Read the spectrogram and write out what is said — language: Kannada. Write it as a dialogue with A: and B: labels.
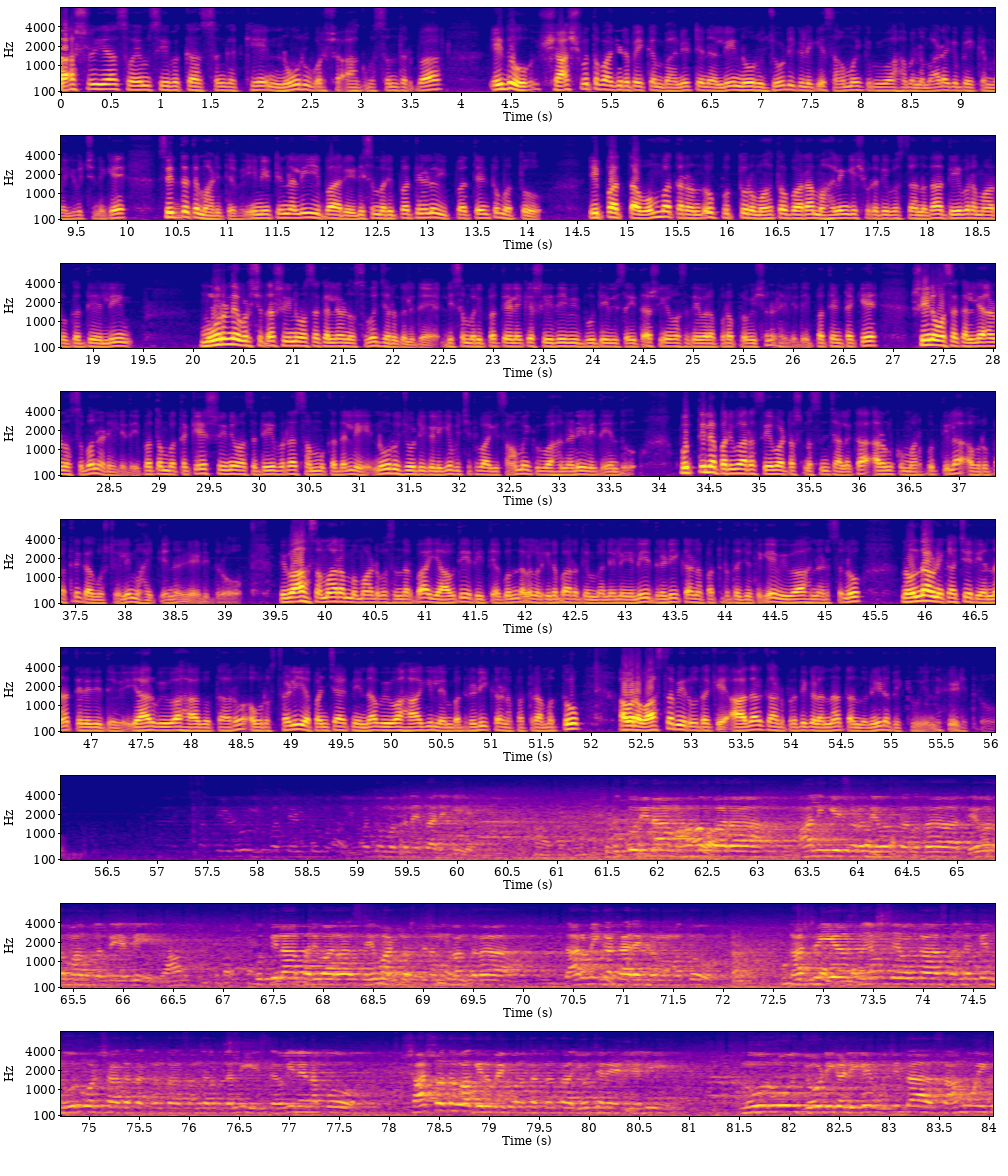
A: ರಾಷ್ಟ್ರೀಯ ಸ್ವಯಂ ಸೇವಕ ಸಂಘಕ್ಕೆ ನೂರು ವರ್ಷ ಆಗುವ ಸಂದರ್ಭ, ಇದು ಶಾಶ್ವತವಾಗಿರಬೇಕೆಂಬ ನಿಟ್ಟಿನಲ್ಲಿ ನೂರು ಜೋಡಿಗಳಿಗೆ ಸಾಮೂಹಿಕ ವಿವಾಹವನ್ನು ಮಾಡಬೇಕೆಂಬ ಯೋಚನೆಗೆ ಸಿದ್ಧತೆ ಮಾಡಿದ್ದೇವೆ. ಈ ನಿಟ್ಟಿನಲ್ಲಿ ಈ ಬಾರಿ ಡಿಸೆಂಬರ್ ಇಪ್ಪತ್ತೇಳು, ಇಪ್ಪತ್ತೆಂಟು ಮತ್ತು ಇಪ್ಪತ್ತ ಒಂಬತ್ತರಂದು ಪುತ್ತೂರು ಮಹತೋಬಾರ ಮಹಾಲಿಂಗೇಶ್ವರ ದೇವಸ್ಥಾನದ ದೇವರ ಮಾರು ಗದ್ದೆಯಲ್ಲಿ ಮೂರನೇ ವರ್ಷದ ಶ್ರೀನಿವಾಸ ಕಲ್ಯಾಣೋತ್ಸವ ಜರುಗಲಿದೆ. ಡಿಸೆಂಬರ್ ಇಪ್ಪತ್ತೇಳಕ್ಕೆ ಶ್ರೀದೇವಿ ಭೂದೇವಿ ಸಹಿತ ಶ್ರೀನಿವಾಸ ದೇವರ ಪುರಪ್ರವೇಶ ನಡೆಯಲಿದೆ. ಇಪ್ಪತ್ತೆಂಟಕ್ಕೆ ಶ್ರೀನಿವಾಸ ಕಲ್ಯಾಣೋತ್ಸವ ನಡೆಯಲಿದೆ. ಇಪ್ಪತ್ತೊಂಬತ್ತಕ್ಕೆ ಶ್ರೀನಿವಾಸ ದೇವರ ಸಮ್ಮುಖದಲ್ಲಿ ನೂರು ಜೋಡಿಗಳಿಗೆ ಉಚಿತವಾಗಿ ಸಾಮೂಹಿಕ ವಿವಾಹ ನಡೆಯಲಿದೆ ಎಂದು ಪುತ್ತಿಲ ಪರಿವಾರ ಸೇವಾ ಟ್ರಸ್ಟ್ನ ಸಂಚಾಲಕ ಅರುಣ್ ಕುಮಾರ್ ಪುತ್ತಿಲ ಅವರು ಪತ್ರಿಕಾಗೋಷ್ಠಿಯಲ್ಲಿ ಮಾಹಿತಿಯನ್ನು ನೀಡಿದರು. ವಿವಾಹ ಸಮಾರಂಭ ಮಾಡುವ ಸಂದರ್ಭ ಯಾವುದೇ ರೀತಿಯ ಗೊಂದಲಗಳು ಇರಬಾರದೆಂಬ ನೆಲೆಯಲ್ಲಿ ದೃಢೀಕರಣ ಪತ್ರದ ಜೊತೆಗೆ ವಿವಾಹ ನಡೆಸಲು ನೋಂದಾವಣಿ ಕಚೇರಿಯನ್ನು ತೆರೆದಿದ್ದೇವೆ. ಯಾರು ವಿವಾಹ ಆಗುತ್ತಾರೋ ಅವರು ಸ್ಥಳೀಯ ಪಂಚಾಯತ್ನಿಂದ ವಿವಾಹ ಆಗಿಲ್ಲ ಎಂಬ ದೃಢೀಕರಣ ಪತ್ರ ಮತ್ತು ಅವರ ವಾಸ್ತವ್ಯ ಇರುವುದಕ್ಕೆ ಆಧಾರ್ ಕಾರ್ಡ್ ಪ್ರತಿಗಳನ್ನು ತಂದು ನೀಡಬೇಕು ಎಂದು ಹೇಳಿದರು.
B: ಪುತ್ತೂರಿನ ಮಹಾಬಾರ ಮಹಾಲಿಂಗೇಶ್ವರ ದೇವಸ್ಥಾನದ ದೇವರ ಮಾರುಕಟ್ಟೆಯಲ್ಲಿ ಪುತ್ತಿಲ ಪರಿವಾರ ಸೇವಾ ಟ್ರಸ್ಟಿನ ಮುಖಾಂತರ ಧಾರ್ಮಿಕ ಕಾರ್ಯಕ್ರಮ ಮತ್ತು ರಾಷ್ಟ್ರೀಯ ಸ್ವಯಂ ಸೇವಕ ಸಂಘಕ್ಕೆ ನೂರು ವರ್ಷ ಆಗತಕ್ಕಂಥ ಸಂದರ್ಭದಲ್ಲಿ ಸವಿನೆನಪು ಶಾಶ್ವತವಾಗಿರಬೇಕು ಅನ್ನತಕ್ಕಂಥ ಯೋಚನೆ ಅಡಿಯಲ್ಲಿ ನೂರು ಜೋಡಿಗಳಿಗೆ ಉಚಿತ ಸಾಮೂಹಿಕ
